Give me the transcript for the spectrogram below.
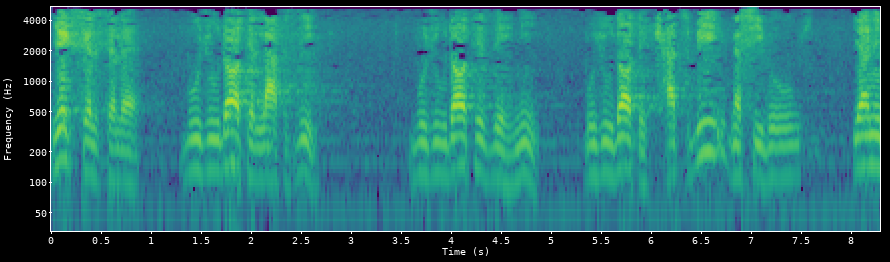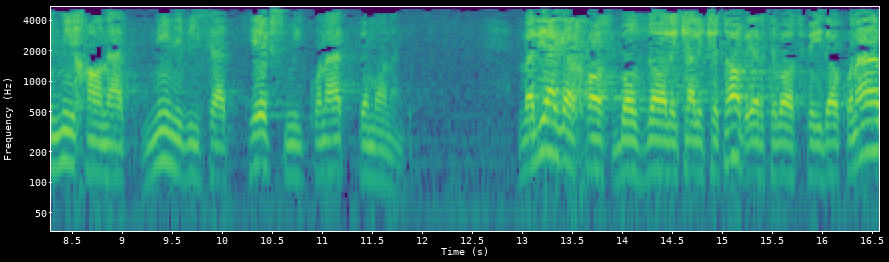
یک سلسله وجودات لفظی وجودات ذهنی وجودات کتبی نصیب اوست. یعنی می‌خواند می‌نویسد حفظ می‌کند و مانند ولی اگر خواست با ذالک کتاب ارتباط پیدا کند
